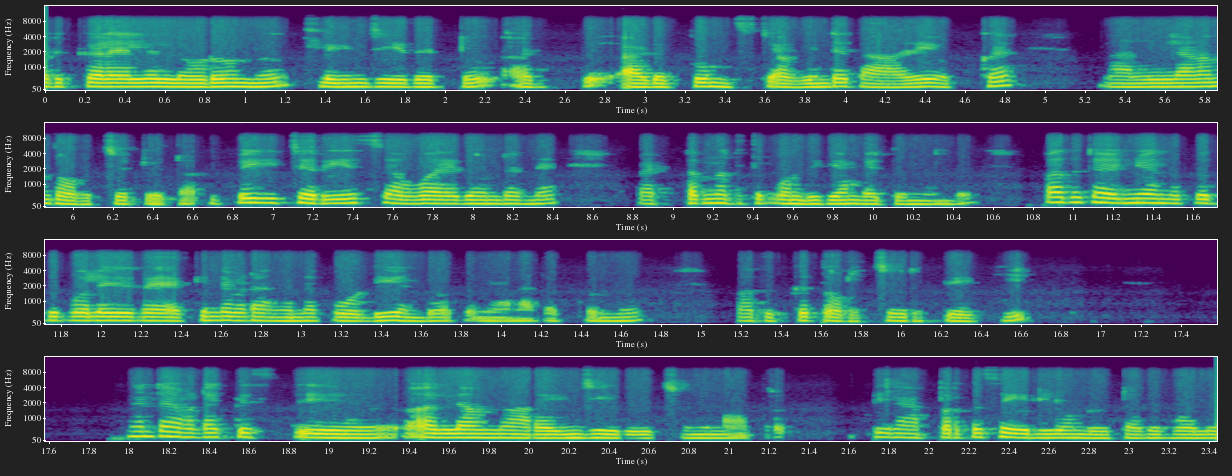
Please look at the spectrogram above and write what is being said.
അടുക്കളയിലെല്ലോടും ഒന്ന് ക്ലീൻ ചെയ്തിട്ട് അടുപ്പ് അടുപ്പും സ്റ്റവിന്റെ താഴെയൊക്കെ നല്ലോണം തുടച്ചിട്ട് കേട്ടോ ഇപ്പോൾ ഈ ചെറിയ സ്റ്റവ് ആയതുകൊണ്ട് തന്നെ പെട്ടെന്ന് എടുത്ത് പൊന്തിക്കാൻ പറ്റുന്നുണ്ട്. അപ്പോൾ അത് കഴിഞ്ഞ് വന്നപ്പോൾ ഇതുപോലെ ഈ റേക്കിന്റെ ഇവിടെ അങ്ങനെ പൊടിയുണ്ട്. അപ്പോൾ ഞാൻ അതൊക്കെ ഒന്ന് പതുക്കെ തുടച്ച് വൃത്തിയാക്കി. എന്നിട്ട് അവിടെയൊക്കെ എല്ലാം ഒന്ന് അറേഞ്ച് ചെയ്ത് വെച്ചു മാത്രം. പിന്നെ അപ്പുറത്തെ സൈഡിലുണ്ട് കേട്ടോ അതുപോലെ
